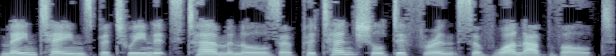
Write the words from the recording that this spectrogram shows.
maintains between its terminals a potential difference of 1 abvolt.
